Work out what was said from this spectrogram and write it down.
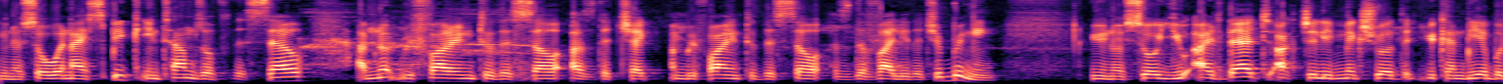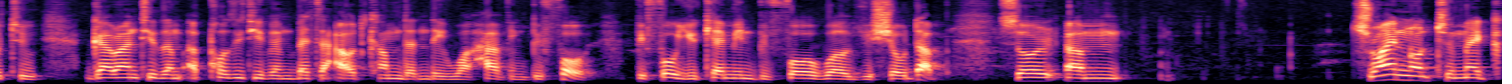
you know, so when I speak in terms of the sell, I'm not referring to the sell as the check. I'm referring to the sell as the value that you're bringing. You know, so you are there to actually make sure that you can be able to guarantee them a positive and better outcome than they were having before. Before you came in, before well you showed up. So um, try not to make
